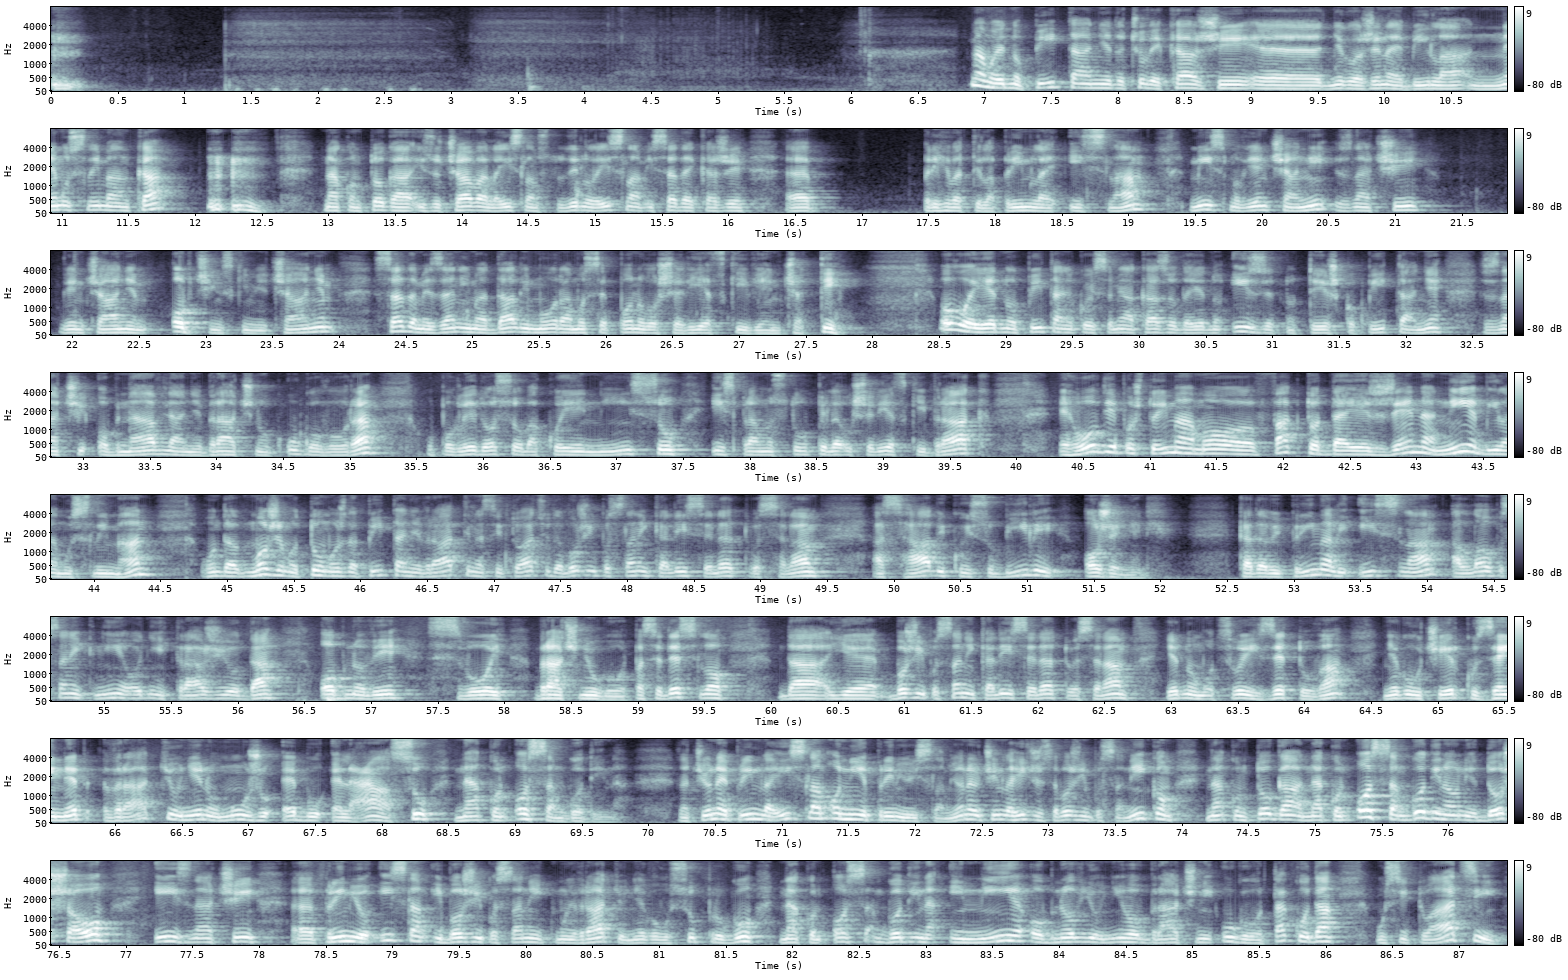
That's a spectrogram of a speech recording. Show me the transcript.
Imamo jedno pitanje da čovjek kaže e, njegova žena je bila nemuslimanka, nakon toga izučavala islam, studirala islam i sada je, kaže, e, prihvatila, primila je islam. Mi smo vjenčani, znači, vjenčanjem, općinskim vjenčanjem. Sada me zanima da li moramo se ponovo šerijetski vjenčati. Ovo je jedno od pitanja koje sam ja kazao da je jedno izuzetno teško pitanje, znači obnavljanje bračnog ugovora u pogledu osoba koje nisu ispravno stupile u šerijetski brak. E ovdje, pošto imamo faktor da je žena nije bila musliman, onda možemo to možda pitanje vratiti na situaciju da Boži poslanik ali se letu selam ashabi koji su bili oženjeni kada bi primali islam, Allah poslanik nije od njih tražio da obnovi svoj bračni ugovor. Pa se desilo da je Boži poslanik Ali Selatu jednom od svojih zetova, njegovu čirku Zeyneb, vratio njenom mužu Ebu El Asu nakon osam godina. Znači ona je primila islam, on nije primio islam. I ona je učinila hijđu sa Božim poslanikom. Nakon toga, nakon osam godina on je došao i znači e, primio islam i Boži poslanik mu je vratio njegovu suprugu nakon osam godina i nije obnovio njihov bračni ugovor. Tako da u situaciji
